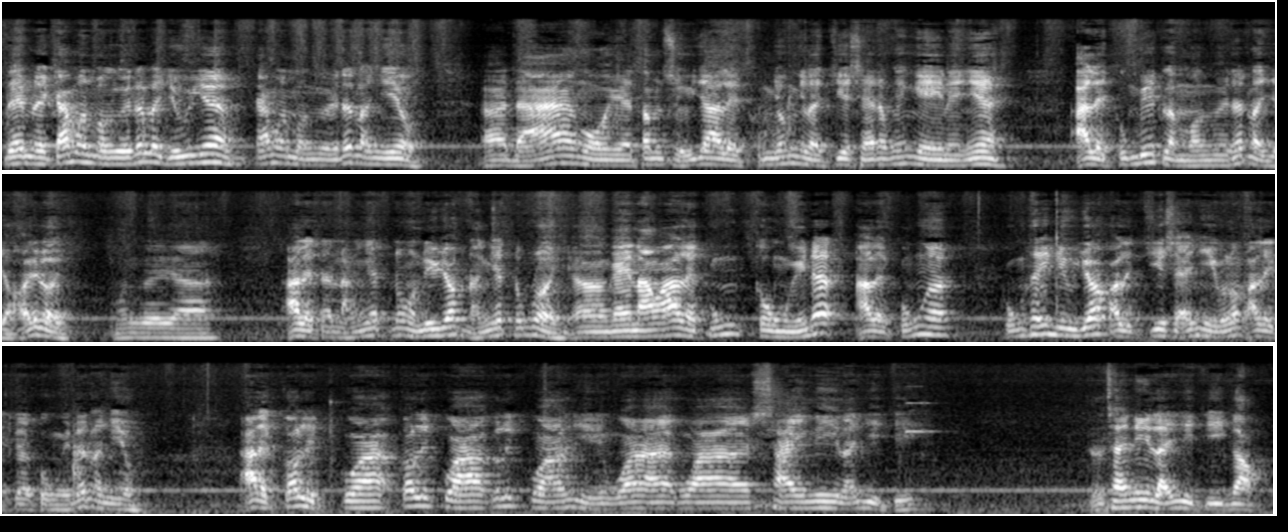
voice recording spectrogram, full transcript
Đêm này cảm ơn mọi người rất là vui nha. Cảm ơn mọi người rất là nhiều. À, đã ngồi tâm sự gia Alex cũng giống như là chia sẻ trong cái nghề này nha. Alex cũng biết là mọi người rất là giỏi rồi. Mọi người à, Alex là nặng nhất đúng rồi New York nặng nhất đúng rồi. À, ngày nào Alex cũng cùng nghĩ đó Alex cũng ờ, cũng thấy New York Alex chia sẻ nhiều lắm. Alex ờ, cùng nghĩ rất là nhiều. Alex có lịch qua có lịch qua có lịch qua cái gì? Qua qua Shiny là gì chị? Shiny là gì chị Ngọc?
